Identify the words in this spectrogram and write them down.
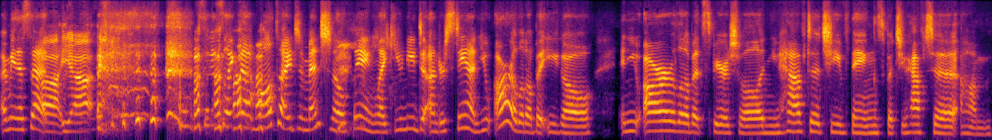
I mean, it's that. Uh, yeah. so it's like that multi-dimensional thing. Like you need to understand you are a little bit ego and you are a little bit spiritual and you have to achieve things but you have to um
